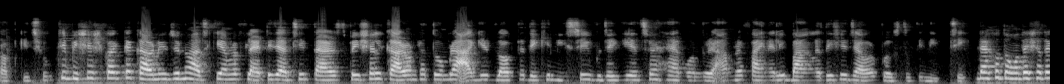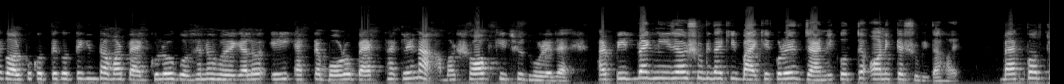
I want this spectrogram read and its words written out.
সবকিছু। বিশেষ কয়েকটা কারণের জন্য আজকে আমরা ফ্ল্যাটে যাচ্ছি, তার স্পেশাল কারণটা তোমরা আগের ব্লগটা দেখে নিশ্চয়ই বুঝে গিয়েছো। হ্যাঁ বন্ধুরা, আমরা ফাইনালি বাংলাদেশে যাওয়ার প্রস্তুতি নিচ্ছি। দেখো, তোমাদের সাথে গল্প করতে করতে কিন্তু আমার ব্যাগগুলো গোছানো হয়ে গেল। এই একটা বড় ব্যাগ থাকলে না, আমার সব কিছু ধরে যায়। আর পিট ব্যাগ নিয়ে যাওয়ার সুবিধা কি বাইকে করে জার্নি করতে অনেকটা সুবিধা হয়। ব্যাগপত্র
